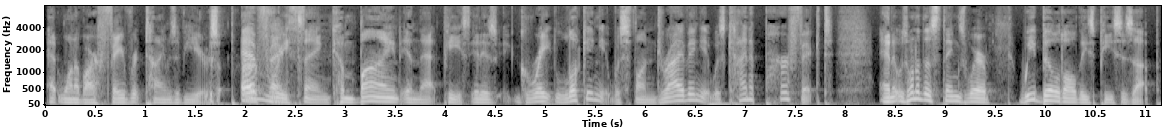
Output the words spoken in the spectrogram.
at one of our favorite times of year. So everything combined in that piece. It is great looking. It was fun driving. It was kind of perfect. And it was one of those things where we build all these pieces up.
